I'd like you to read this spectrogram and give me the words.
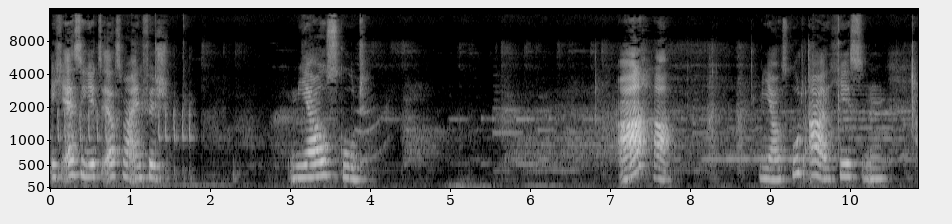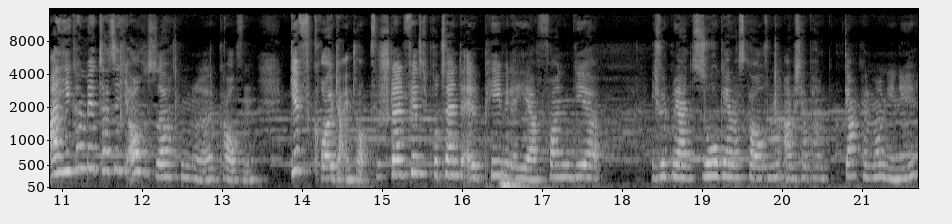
Ich esse jetzt erstmal einen Fisch. Miaus gut. Aha. Miaus gut. Ah, hier ist ein. Ah, hier können wir tatsächlich auch Sachen äh, kaufen. Giftkräuter, ein Topf. Stellt 40% LP wieder her. Von dir ich würde mir halt so gern was kaufen, aber ich habe halt gar kein Money, ne?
